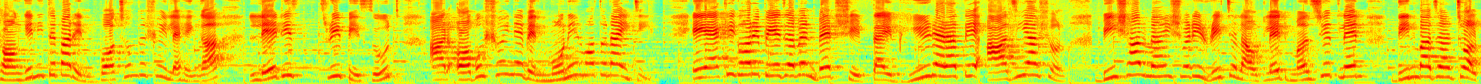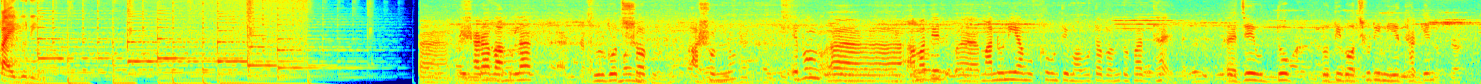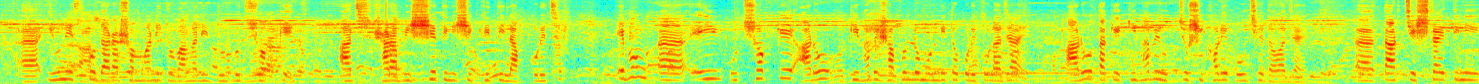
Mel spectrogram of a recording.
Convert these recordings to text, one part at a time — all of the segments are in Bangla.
সঙ্গে নিতে পারেন পছন্দসই lehenga, ladies three piece suit আর অবশ্যই নেবেন মনের মতো নাইটি। এই একই ঘরে পেয়ে যাবেন বেডশিট তাই ভিড় এড়াতে আজই আসুন বিশাল Maheshwari retail outlet Masjid lane Dinbazar Jalpaiguri. সারা বাংলার দুর্গোৎসব আসন্ন এবং আমাদের মাননীয় মুখ্যমন্ত্রী মমতা বন্দ্যোপাধ্যায় যে উদ্যোগ প্রতি বছরই নিয়ে থাকেন ইউনেস্কো দ্বারা সম্মানিত বাঙালির দুর্গোৎসবকে আজ সারা বিশ্বে তিনি স্বীকৃতি লাভ করেছেন এবং এই উৎসবকে আরও কীভাবে সাফল্যমণ্ডিত করে তোলা যায়, আরও তাকে কীভাবে উচ্চ শিখরে পৌঁছে দেওয়া যায় তার চেষ্টায় তিনি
